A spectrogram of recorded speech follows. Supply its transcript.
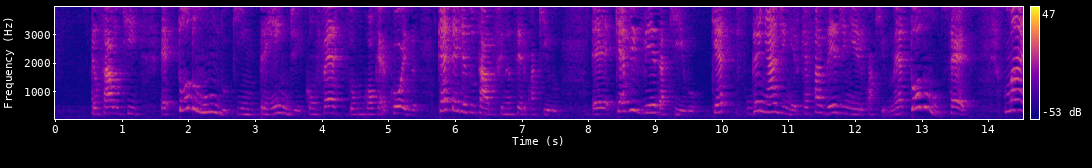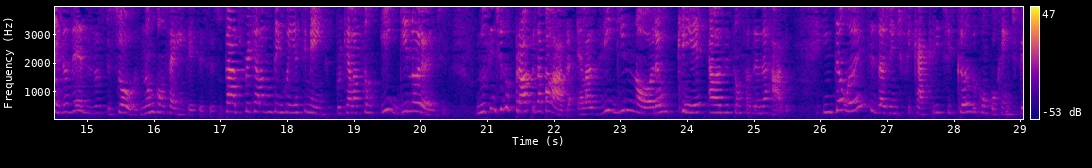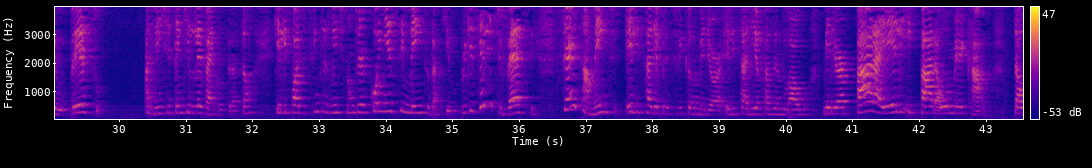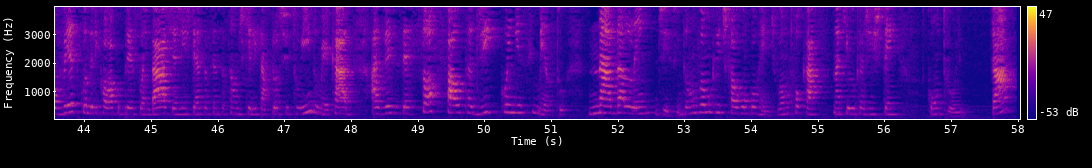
eu falo que é, todo mundo que empreende com festas ou com qualquer coisa quer ter resultado financeiro com aquilo, é, quer viver daquilo, quer ganhar dinheiro, quer fazer dinheiro com aquilo, né? Todo mundo, certo? Mas às vezes as pessoas não conseguem ter esses resultados porque elas não têm conhecimento, porque elas são ignorantes. No sentido próprio da palavra, elas ignoram que elas estão fazendo errado. Então, antes da gente ficar criticando o concorrente pelo preço, a gente tem que levar em consideração que ele pode simplesmente não ter conhecimento daquilo. Porque se ele tivesse, certamente ele estaria precificando melhor, ele estaria fazendo algo melhor para ele e para o mercado. Talvez quando ele coloca o preço lá embaixo e a gente tem essa sensação de que ele está prostituindo o mercado, às vezes é só falta de conhecimento, nada além disso. Então não vamos criticar o concorrente, vamos focar naquilo que a gente tem controle, tá?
